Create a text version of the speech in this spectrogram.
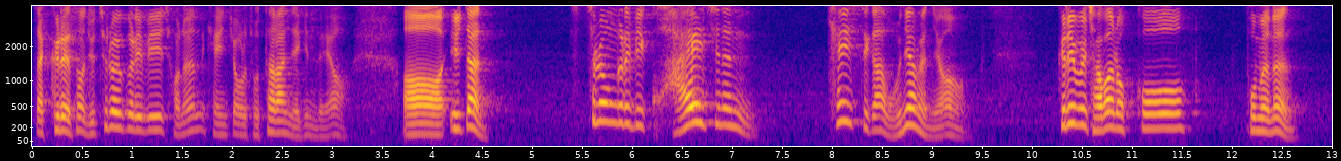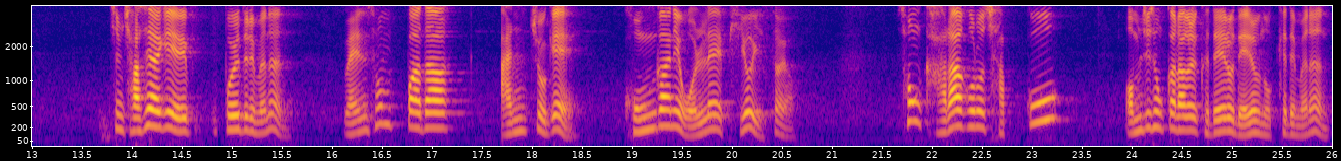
자, 그래서 뉴트럴 그립이 저는 개인적으로 좋다라는 얘기인데요. 어, 일단 스트롱 그립이 과해지는 케이스가 뭐냐면요. 그립을 잡아놓고 보면은 지금 자세하게 보여드리면은 왼손바닥 안쪽에 공간이 원래 비어 있어요. 손가락으로 잡고 엄지손가락을 그대로 내려놓게 되면은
